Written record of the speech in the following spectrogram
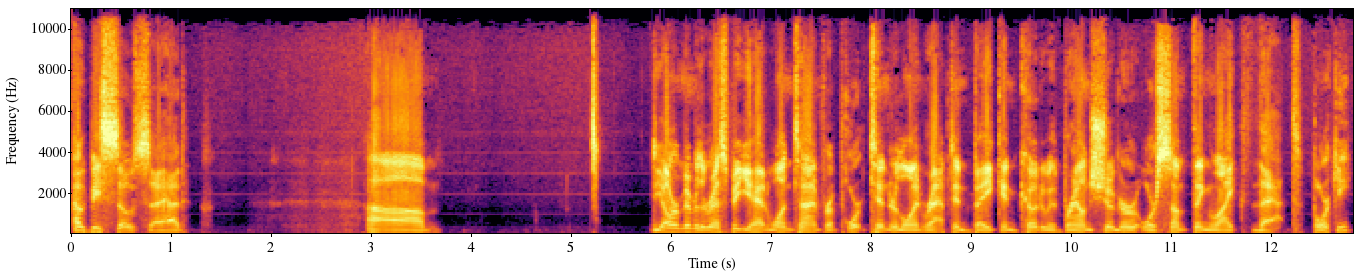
That would be so sad. Um, do y'all remember the recipe you had one time for a pork tenderloin wrapped in bacon, coated with brown sugar, or something like that? Borky?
